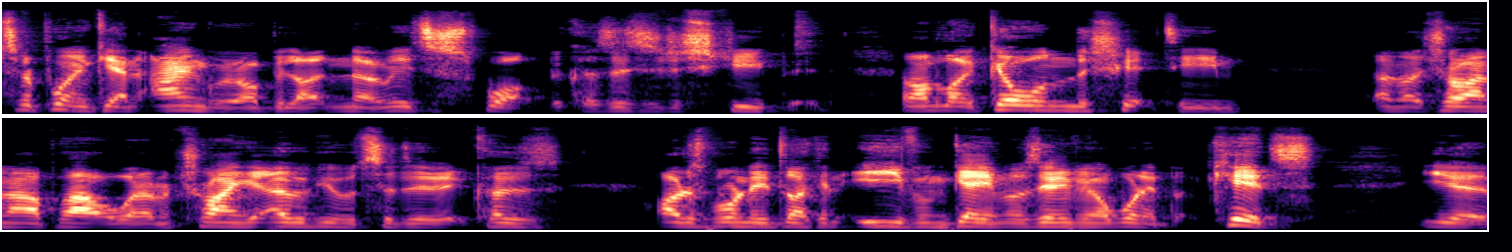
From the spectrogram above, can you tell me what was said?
to the point of getting angry. I'd be like, no, we need to swap because this is just stupid. And I'd like go on the shit team and like try and help out or whatever, try and get other people to do it because I just wanted like an even game. That was the only thing I wanted. But kids, you're,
